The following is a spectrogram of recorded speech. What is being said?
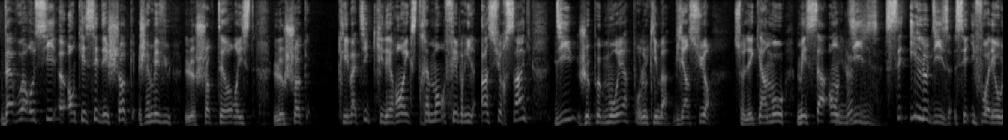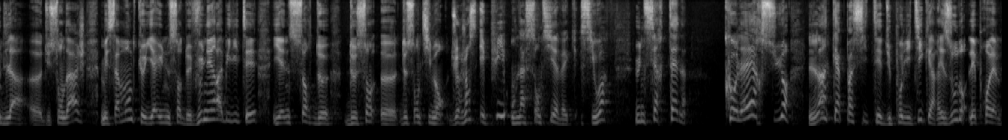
d'avoir aussi euh, encaissé des chocs jamais vus. Le choc terroriste, le choc climatique qui les rend extrêmement fébriles. Un sur cinq dit je peux mourir pour le climat. Bien sûr, ce n'est qu'un mot, mais ça en dit. ils le disent. Il faut aller au-delà euh, du sondage, mais ça montre qu'il y a une sorte de vulnérabilité, il y a une sorte de, de, euh, de sentiment d'urgence. Et puis, on a senti avec Stewart une certaine colère sur l'incapacité du politique à résoudre les problèmes.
